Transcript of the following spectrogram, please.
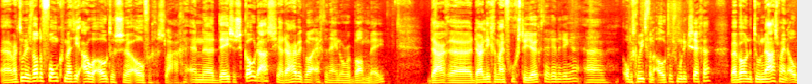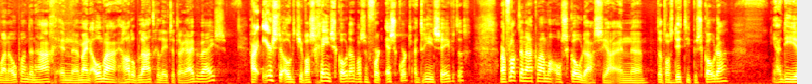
Maar toen is wel de vonk met die oude auto's overgeslagen. En deze Skoda's, ja, daar heb ik wel echt een enorme band mee. Daar, uh, daar liggen mijn vroegste jeugdherinneringen. Uh, op het gebied van auto's moet ik zeggen. Wij woonden toen naast mijn oma en opa in Den Haag. En uh, mijn oma had op latere leeftijd haar rijbewijs. Haar eerste autootje was geen Skoda, het was een Ford Escort uit 73. Maar vlak daarna kwamen al Skoda's. Ja, en dat was dit type Skoda. Ja, die,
